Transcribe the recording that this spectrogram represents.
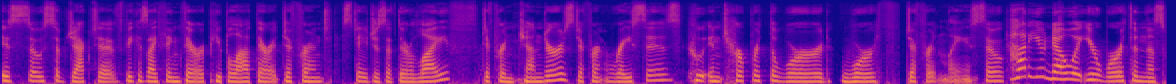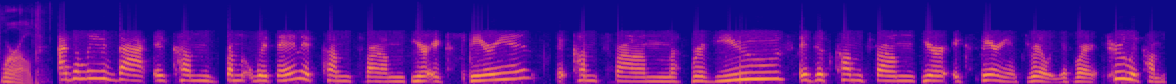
is so subjective because I think there are people out there at different stages of their life, different genders, different races who interpret the word worth differently. So, how do you know what you're worth in this world? I believe that it comes from within, it comes from your experience it comes from reviews. It just comes from your experience, really, is where it truly comes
